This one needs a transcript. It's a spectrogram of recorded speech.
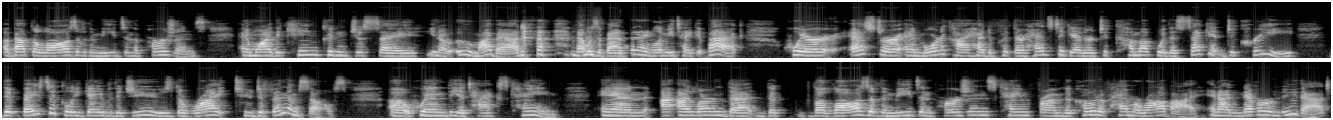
about the laws of the Medes and the Persians and why the king couldn't just say, you know, ooh, my bad. that was a mm-hmm. bad thing. Let me take it back where Esther and Mordecai had to put their heads together to come up with a second decree that basically gave the Jews the right to defend themselves uh, when the attacks came. And I, I, learned that the, the laws of the Medes and Persians came from the Code of Hammurabi. And I never knew that,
